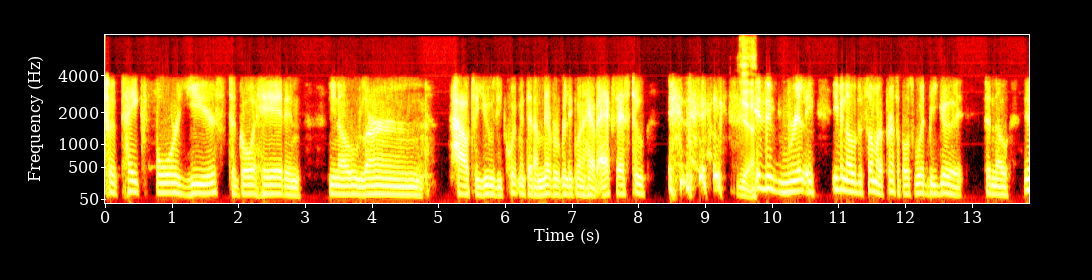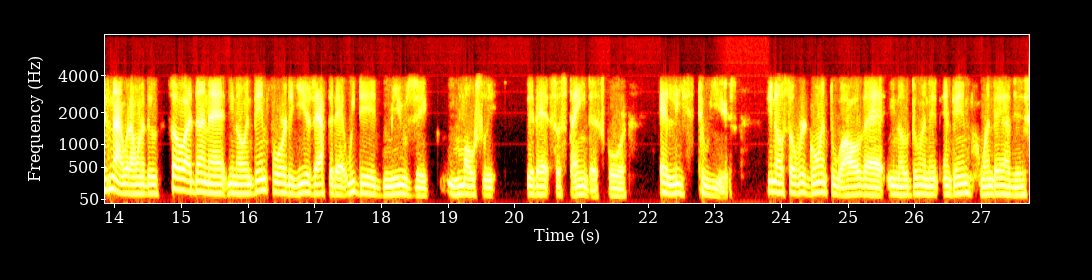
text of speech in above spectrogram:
to take four years to go ahead and, you know, learn how to use equipment that I'm never really going to have access to Yeah. isn't really, even though the, some of the principles would be good to know, it's not what I want to do. So I done that, you know, and then for the years after that, we did music mostly that sustained us for at least two years. You know, so we're going through all that, you know, doing it. And then one day I just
